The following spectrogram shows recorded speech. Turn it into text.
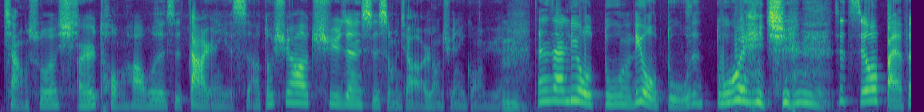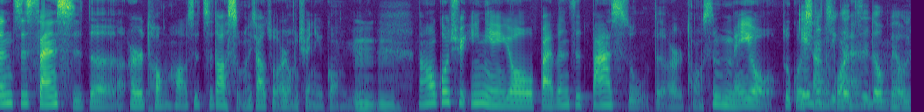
讲说，儿童哈，或者是大人也是啊，都需要去认识什么叫儿童权利公约。嗯。但是在六都六都是都会区，就只有百分之三十的儿童哈是知道什么叫做儿童权利公约。嗯嗯。然后过去一年有百分之八十五的儿童是。是没有做过相关，连这几个字都没有，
